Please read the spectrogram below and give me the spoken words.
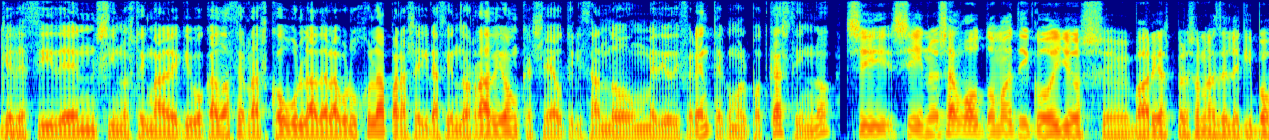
que deciden, si no estoy mal equivocado, hacer la escóbula de la brújula para seguir haciendo radio, aunque sea utilizando un medio diferente, como el podcasting, ¿no? Sí, sí, no es algo automático. Ellos, eh, varias personas del equipo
